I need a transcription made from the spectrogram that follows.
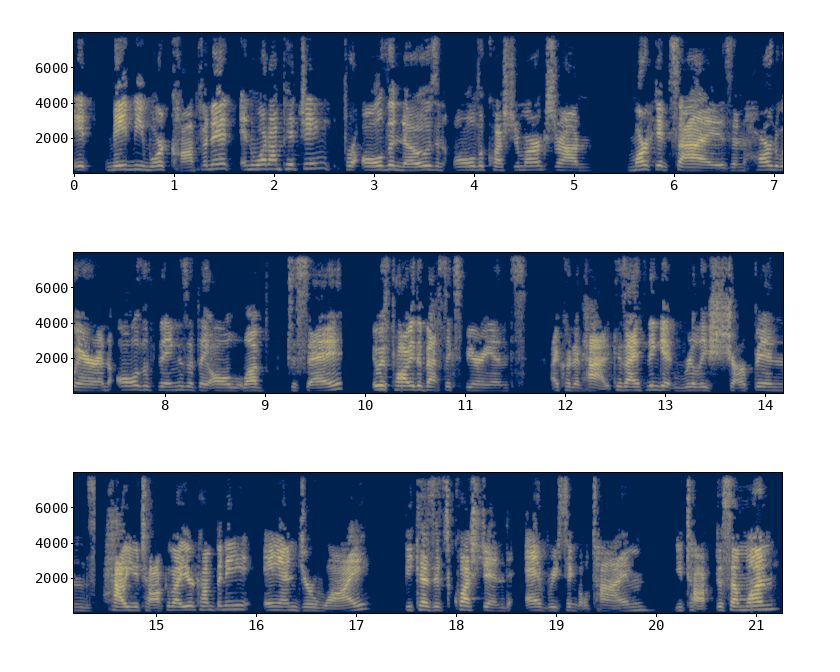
it made me more confident in what I'm pitching for all the no's and all the question marks around market size and hardware and all the things that they all love to say. It was probably the best experience I could have had because I think it really sharpens how you talk about your company and your why because it's questioned every single time you talk to someone.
